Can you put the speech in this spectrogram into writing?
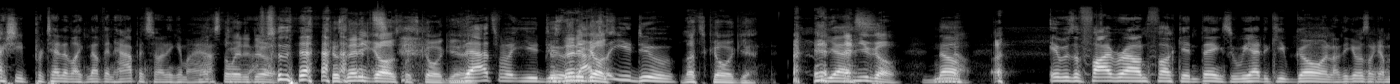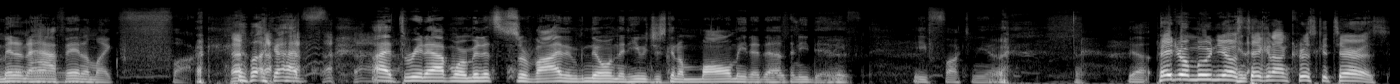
actually pretended like nothing happened, so I didn't get my ass. that's the way to do it because then he goes let's go again That's what you do. then he That's goes- what you do. let's go again Yes. and you go No. It was a five round fucking thing, so we had to keep going. I think it was like a minute and a half in. I'm like, fuck. like I had, I had three and a half more minutes to survive, and knowing that he was just gonna maul me to death, and he did. He, he fucked me up. Yeah. Pedro Munhoz taking on Chris Gutierrez.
